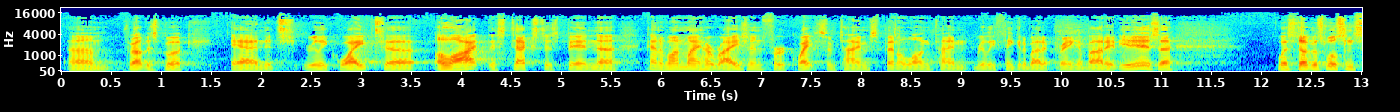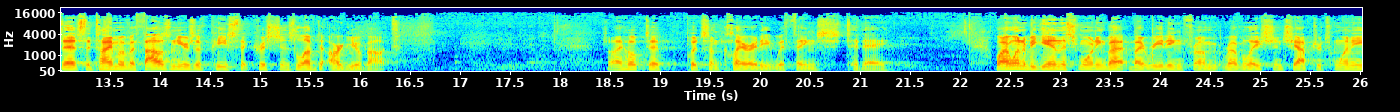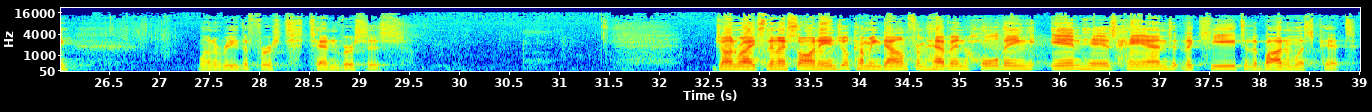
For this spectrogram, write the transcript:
um, throughout this book. And it's really quite uh, a lot. This text has been uh, kind of on my horizon for quite some time, spent a long time really thinking about it, praying about it. It is a what Douglas Wilson said, it's the time of a thousand years of peace that Christians love to argue about. So I hope to put some clarity with things today. Well, I want to begin this morning by, by reading from Revelation chapter 20. I want to read the first 10 verses. John writes Then I saw an angel coming down from heaven, holding in his hand the key to the bottomless pit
